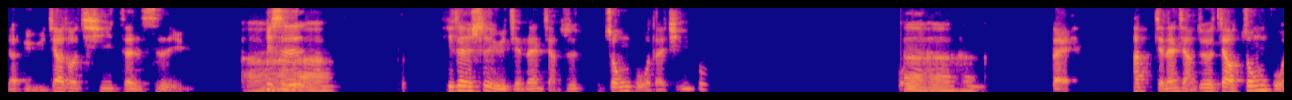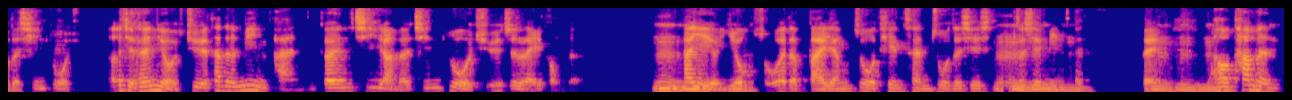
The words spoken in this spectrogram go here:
的语，叫做七正四余。其实啊，七正四余简单讲就是中国的星座，嗯嗯嗯对，它简单讲就是叫中国的星座学，而且很有趣，它的命盘跟西洋的星座学是雷同的。嗯它也有所谓的白羊座、天秤座这些嗯这些名称，嗯对。嗯嗯然后嗯他们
